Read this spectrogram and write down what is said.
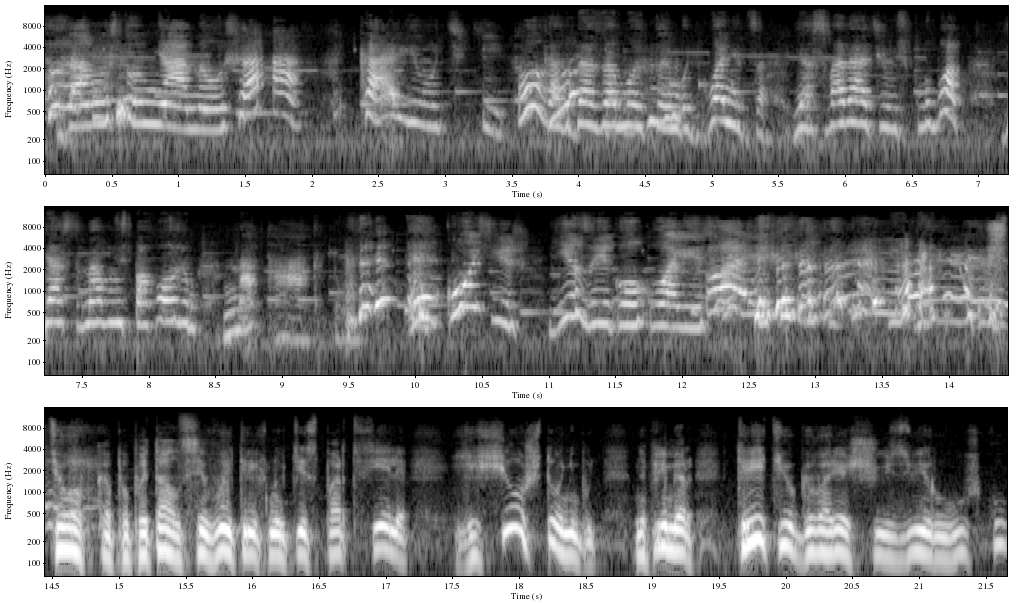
Потому что у меня на ушах колючки. Когда за мной кто-нибудь гонится, я сворачиваюсь в клубок, я становлюсь похожим на кактус. Укусишь, язык уколешь. Степка попытался вытряхнуть из портфеля еще что-нибудь, например, третью говорящую зверушку,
